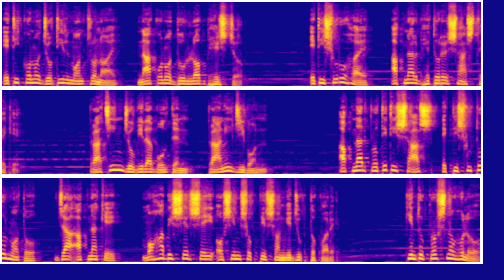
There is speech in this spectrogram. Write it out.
এটি কোনো জটিল মন্ত্র নয়, না কোনো দুর্লভ ভেষ্য এটি শুরু হয় আপনার ভেতরের শ্বাস থেকে। প্রাচীন যোগীরা বলতেন, প্রাণী জীবন। আপনার প্রতিটি শ্বাস একটি সুতোর মতো, যা আপনাকে মহাবিশ্বের সেই অসীম শক্তির সঙ্গে যুক্ত করে। কিন্তু প্রশ্ন হল,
